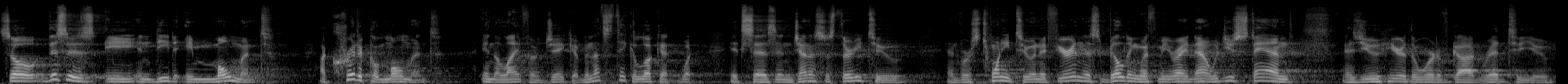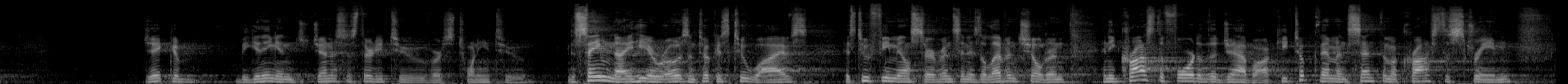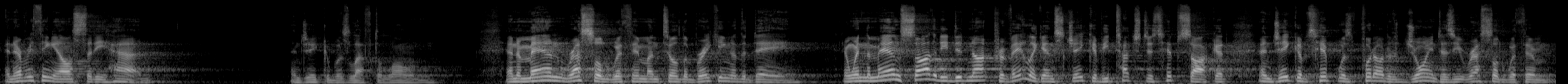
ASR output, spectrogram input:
So, this is a, indeed a moment, a critical moment in the life of Jacob. And let's take a look at what it says in Genesis 32 and verse 22. And if you're in this building with me right now, would you stand as you hear the word of God read to you? Jacob, beginning in Genesis 32, verse 22. The same night he arose and took his two wives, his two female servants, and his eleven children, and he crossed the ford of the Jabbok. He took them and sent them across the stream and everything else that he had and Jacob was left alone. And a man wrestled with him until the breaking of the day. And when the man saw that he did not prevail against Jacob, he touched his hip socket, and Jacob's hip was put out of joint as he wrestled with him.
